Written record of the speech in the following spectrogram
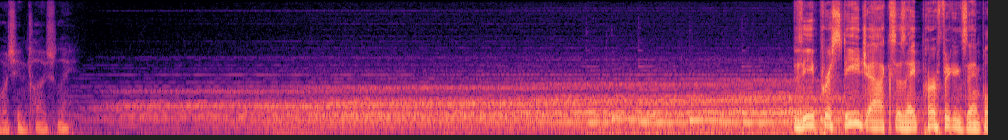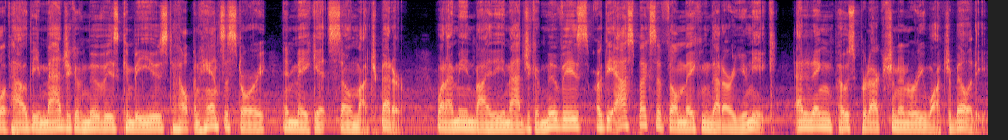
watching closely. The Prestige acts as a perfect example of how the magic of movies can be used to help enhance a story and make it so much better. What I mean by the magic of movies are the aspects of filmmaking that are unique editing, post production, and rewatchability.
